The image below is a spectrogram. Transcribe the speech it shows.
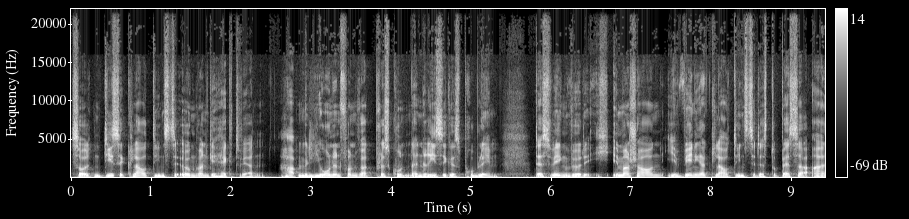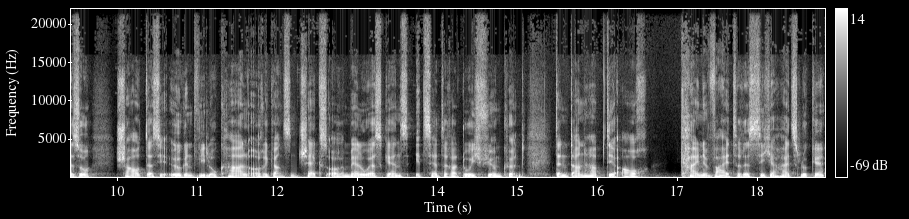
sollten diese Cloud-Dienste irgendwann gehackt werden, haben Millionen von WordPress-Kunden ein riesiges Problem. Deswegen würde ich immer schauen, je weniger Cloud-Dienste, desto besser. Also schaut, dass ihr irgendwie lokal eure ganzen Checks, eure Malware-Scans etc. durchführen könnt. Denn dann habt ihr auch keine weitere Sicherheitslücke,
